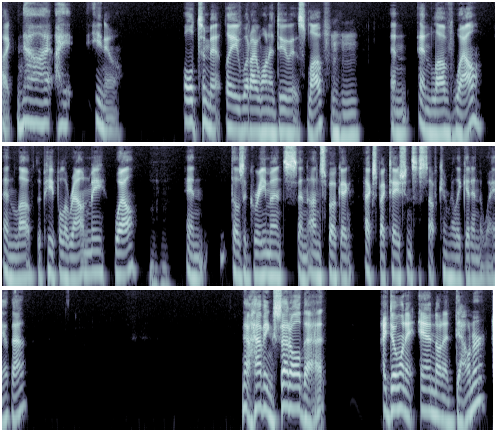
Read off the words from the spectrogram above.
Like, no, I, I you know, ultimately what I want to do is love Mhm. and and love well and love the people around me well Mhm. and those agreements and unspoken expectations and stuff can really get in the way of that now having said all that i don't want to end on a downer.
